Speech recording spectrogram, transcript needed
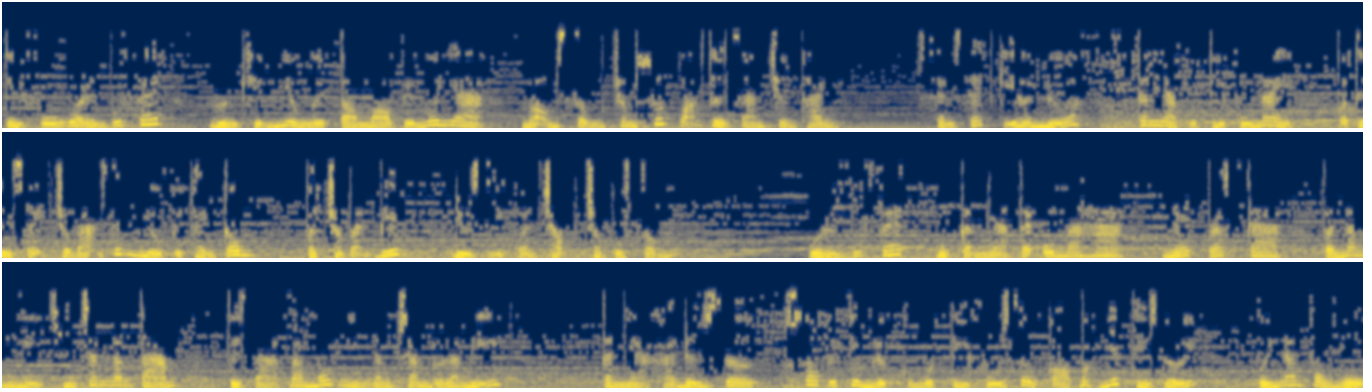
tỷ phú Warren Buffett luôn khiến nhiều người tò mò về ngôi nhà mà ông sống trong suốt quãng thời gian trưởng thành. Xem xét kỹ hơn nữa, căn nhà của tỷ phú này có thể dạy cho bạn rất nhiều về thành công và cho bạn biết điều gì quan trọng trong cuộc sống. Warren Buffett mua căn nhà tại Omaha, Nebraska vào năm 1958 với giá 31.500 đô la Mỹ. Căn nhà khá đơn sơ so với tiềm lực của một tỷ phú giàu có bậc nhất thế giới, với 5 phòng ngủ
